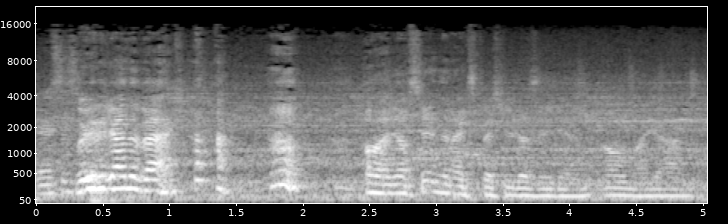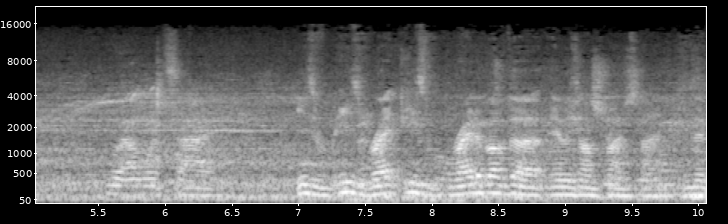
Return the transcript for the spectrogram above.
there's this Look at the guy in the back. Hold on, you'll see in the next picture. Does it again. Oh my god. Well, on what side? He's he's right he's right above the Amazon Prime sign, and then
